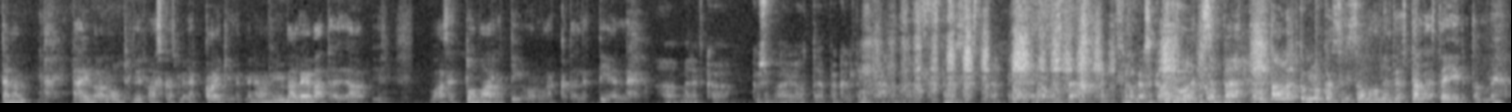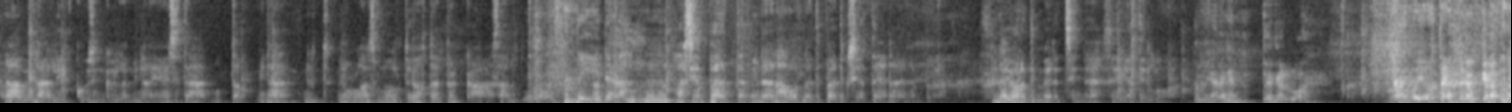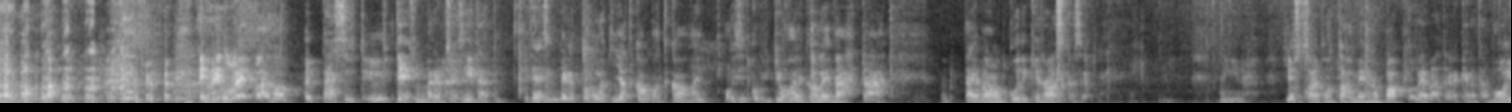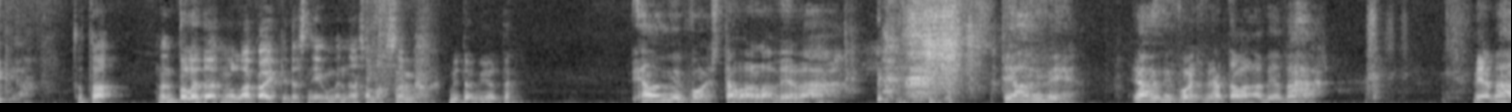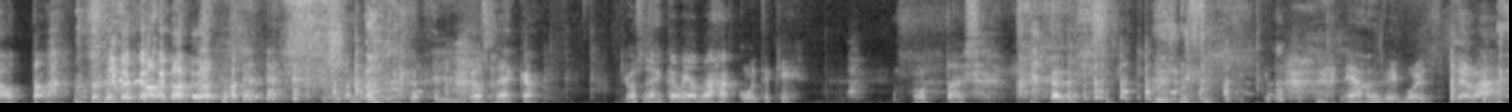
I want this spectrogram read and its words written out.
Tämä päivä on ollut hyvin raskas meille kaikille. Meidän on hyvä levätä ja asettua vartioon vaikka tälle tielle. Menetkö kysymään johtaja Pököltä? En ole sitä sinun kanssa päättää. Mutta oletko minun kanssani samaa mieltä, jos tällaista ehdotamme? No, minä liikkuisin kyllä, minä jäisin tähän, mutta minä nyt, minulla on semmoinen johtaja Pökkö, saa nyt Tehdään. asian päättää. Minä en halua näitä päätöksiä tehdä enempää. Minä johdatin meidät sinne sen jätin luo. No minä menen pökön luo. Arvojohtaja Pökkö. En nyt ole aivan päässyt yhteisymmärrykseen siitä, että pitäisikö meidän todellakin jatkaa matkaa vai olisiko nyt jo aikaa levähtää? Päivä on ollut kuitenkin raskas ja... Niin, jossain kohtaa meidän on pakko levätä ja kerätä voimia. Tota, no nyt oletaan, että me ollaan kaikki tässä niin kuin mennään samassa. Mm. Mitä mieltä? Ihan hyvin voisi tavallaan vielä vähän. Ihan hyvin. Ihan hyvin voisi vielä tavallaan vielä vähän. Vielä vähän ottaa. jos ehkä, jos ehkä vielä vähän kuitenkin ottais. Ihan hyvin voisi vielä vähän.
